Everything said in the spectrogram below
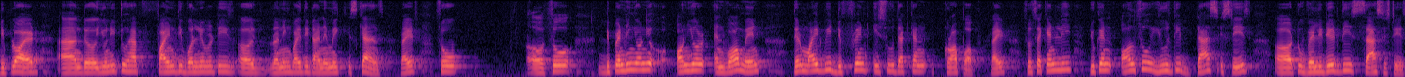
deployed and you need to have find the vulnerabilities running by the dynamic scans right? So so depending on your on your environment there might be different issue that can crop up right? So secondly you can also use the DAST stage uh, to validate the SAST stage.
